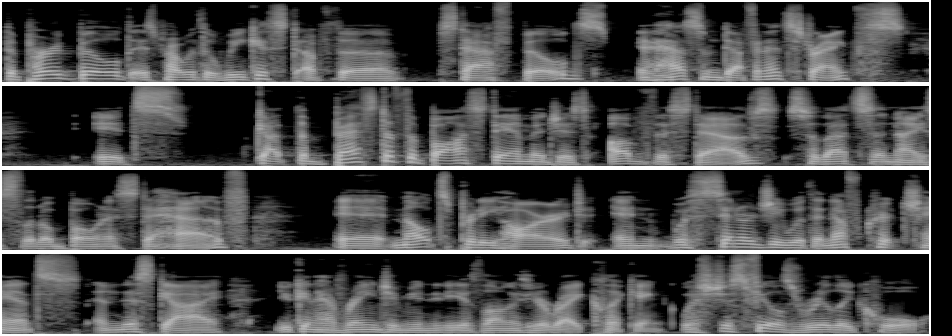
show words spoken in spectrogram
The Purrg build is probably the weakest of the staff builds. It has some definite strengths. It's got the best of the boss damages of the staves, so that's a nice little bonus to have. It melts pretty hard, and with synergy with enough crit chance and this guy, you can have range immunity as long as you're right clicking, which just feels really cool.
